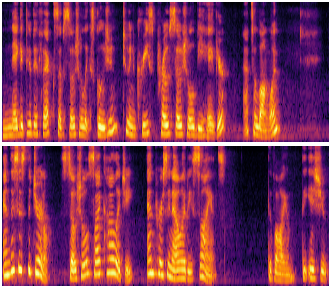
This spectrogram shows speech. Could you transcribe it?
Negative Effects of Social Exclusion to Increase Pro-Social Behavior. That's a long one. And this is the journal, Social Psychology and Personality Science the volume, the issue,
